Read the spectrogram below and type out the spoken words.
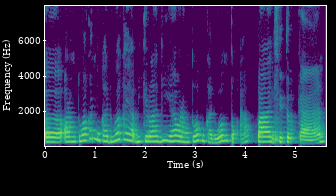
eh, orang tua kan muka dua kayak mikir lagi ya orang tua muka dua untuk apa gitu kan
